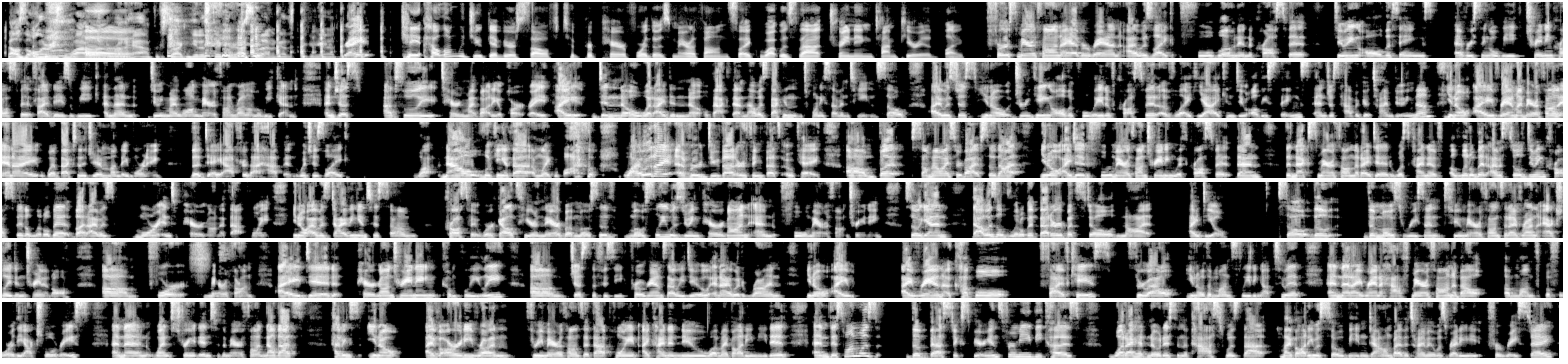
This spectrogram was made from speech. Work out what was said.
was the only reason why I wanted to run a uh. half because so I can get a sticker. I still haven't got a sticker yet. Right. Kate, how long would you give yourself to prepare for those marathons? Like, what was that training time period like? First marathon I ever ran, I was like full blown into CrossFit, doing all the things every single week, training CrossFit five days a week, and then doing my long marathon run on the weekend. And just absolutely tearing my body apart, right? I didn't know what I didn't know back then. That was back in 2017. So I was just, you know, drinking all the Kool Aid of CrossFit of like, yeah, I can do all these things and just have a good time doing them. You know, I ran my marathon and I went back to the gym Monday morning, the day after that happened, which is like, why, now looking at that, I'm like, why, why would I ever do that or think that's okay? Um, but somehow I survived. So that you know, I did full marathon training with CrossFit. Then the next marathon that I did was kind of a little bit, I was still doing CrossFit a little bit, but I was more into Paragon at that point. You know, I was diving into some CrossFit workouts here and there, but most of mostly was doing Paragon and full marathon training. So again, that was a little bit better, but still not ideal. So the the most recent two marathons that I've run, I actually didn't train at all um, for marathon. I did Paragon training completely, um, just the physique programs that we do, and I would run. You know, I I ran a couple 5Ks throughout you know the months leading up to it, and then I ran a half marathon about a month before the actual race, and then went straight into the marathon. Now that's having you know I've already run three marathons at that point. I kind of knew what my body needed. And this one was the best experience for me because what I had noticed in the past was that my body was so beaten down by the time it was ready for race day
